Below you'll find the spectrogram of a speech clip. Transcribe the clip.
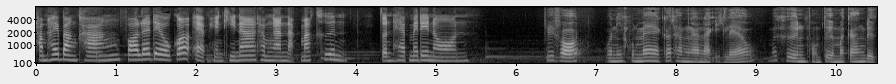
ทำให้บางครั้งฟอสและเดลก็แอบเห็นทีน่าทำงานหนักมากขึ้น จนแทบไม่ได้นอน พี่ฟอสวันนี้คุณแม่ก็ทำงานหนักอีกแล้ว เมื่อคืนผมตื่นมากลางดึก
